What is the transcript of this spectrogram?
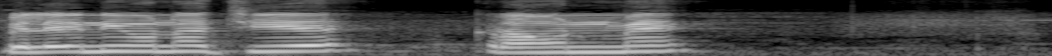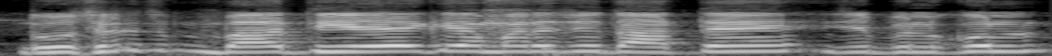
प्ले नहीं होना चाहिए क्राउन में। दूसरी बात यह है कि हमारे जो दांते हैं, ये बिल्कुल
